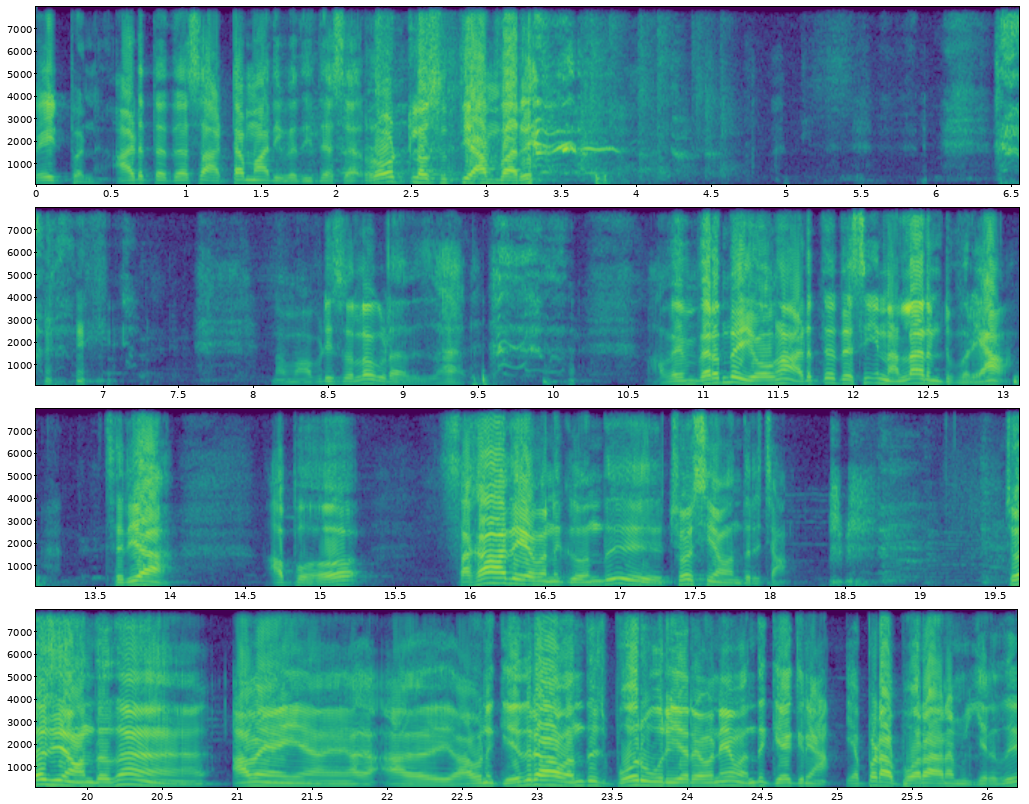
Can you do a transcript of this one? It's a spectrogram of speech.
வெயிட் பண்ணு. அடுத்த தசை அட்டமாதிபதி தசை. ரோட்டில் சுற்றி ஆம்பார். நம்ம அப்படி சொல்லக்கூடாது சார். அவன் பிறந்த யோகம் அடுத்த தசையும் நல்லா இருந்துட்டு போறியா? சரியா? அப்போது சகாதேவனுக்கு வந்து ஜோசியம் வந்துருச்சான். ஜோசியம் வந்ததும் அவன் அவனுக்கு எதிராக வந்து போர் உரியறவனே வந்து கேட்குறான் எப்படா போற ஆரம்பிக்கிறது?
